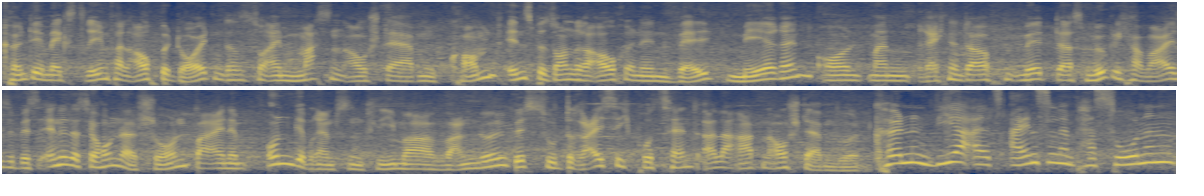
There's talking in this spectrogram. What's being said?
könnte im Extremfall auch bedeuten, dass es zu einem Massenaussterben kommt, insbesondere auch in den Weltmeeren. Und man rechnet damit, dass möglicherweise bis Ende des Jahrhunderts schon bei einem ungebremsten Klimawandel bis zu 30 Prozent aller Arten aussterben würden. Können wir als einzelne Personen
